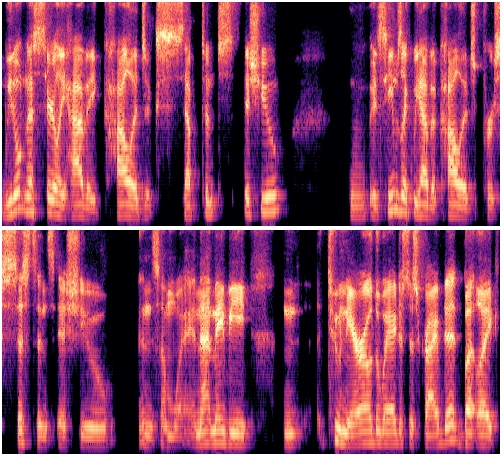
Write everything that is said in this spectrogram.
we don't necessarily have a college acceptance issue. It seems like we have a college persistence issue in some way and that may be too narrow the way i just described it but like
